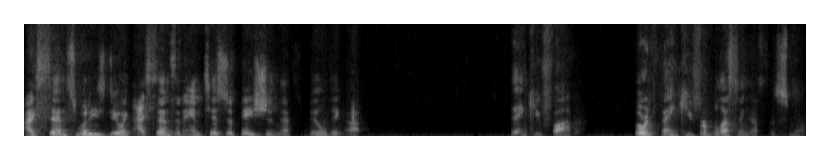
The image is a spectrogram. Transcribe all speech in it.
I sense what he's doing. I sense an anticipation that's building up. Thank you, Father. Lord, thank you for blessing us this morning.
